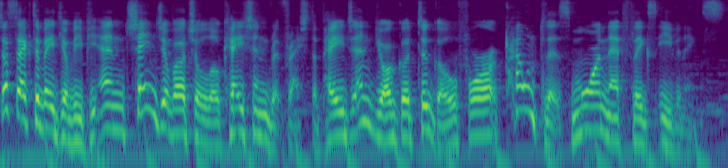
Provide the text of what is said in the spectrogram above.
Just activate your VPN, change your virtual location, refresh the page, and you're good to go for countless more Netflix evenings.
